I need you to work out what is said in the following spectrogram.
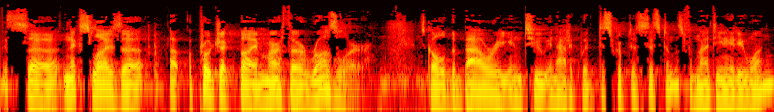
This uh, next slide is a, a, project by Martha Rosler. It's called The Bowery in Two Inadequate Descriptive Systems from 1981.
